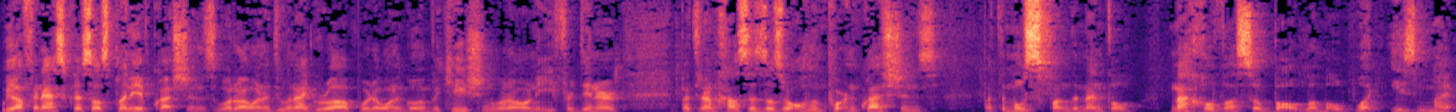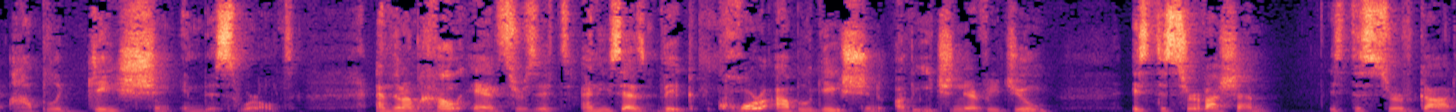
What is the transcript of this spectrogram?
we often ask ourselves plenty of questions. What do I want to do when I grow up? Where do I want to go on vacation? What do I want to eat for dinner? But Ramchal says those are all important questions. But the most fundamental, what is my obligation in this world? And the Ramchal answers it, and he says the core obligation of each and every Jew is to serve Hashem, is to serve God.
